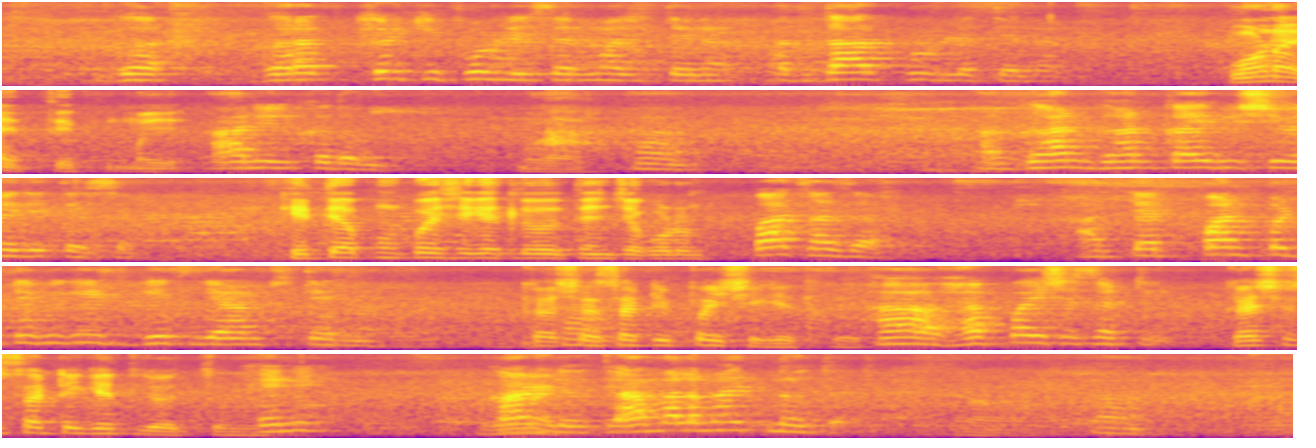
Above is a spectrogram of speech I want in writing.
घ घरात खिडकी फोडली सर माझी त्यानं आता दार फोडलं त्यानं. कोण आहेत ते म्हणजे? अनिल कदम. बरं. हां. आणि घाण घाण काही बी शिवाय देते सर. किती आपण पैसे घेतले होते त्यांच्याकडून? पाच हजार. आणि त्यात पानपट्टी बी घेत- घेतली आमची त्यांनी. कशासाठी पैसे घेतले? हां ह्या पैशासाठी. कशासाठी घेतले होते तुम्ही? ह्याने काढले होते. आम्हाला माहीत नव्हतं. हा. हां.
